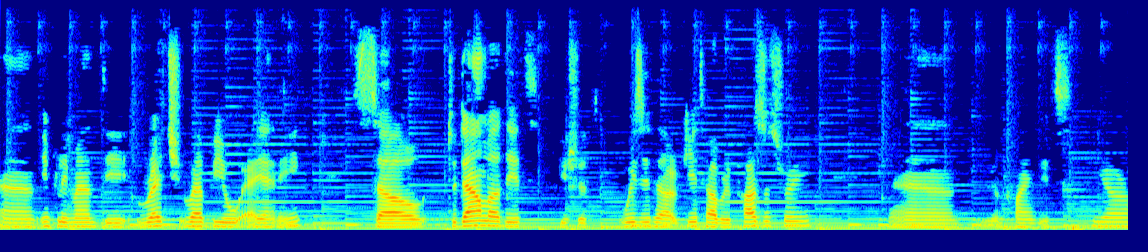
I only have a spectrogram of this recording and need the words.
and implement the Rich WebView ANE so to download it you should visit our github repository and you'll find it here.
